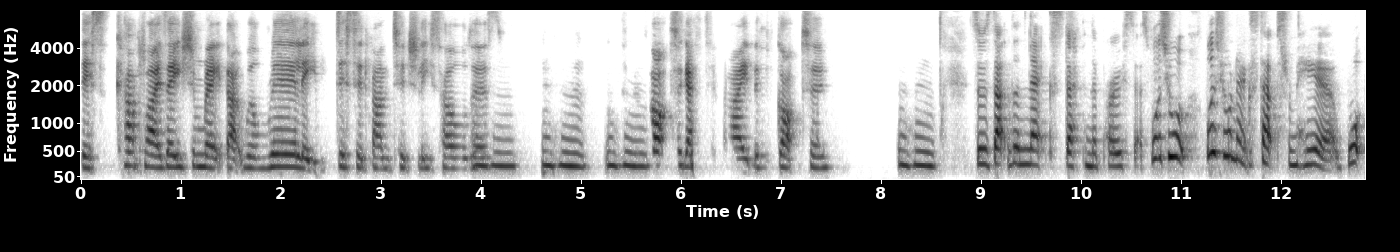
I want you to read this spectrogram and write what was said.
this capitalisation rate that will really disadvantage leaseholders. Mm-hmm, mm-hmm, mm-hmm. got to get it right. They've got to. Mm-hmm. So is that the next step in the process? What's your What's your next steps from here? What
